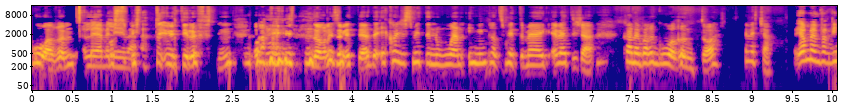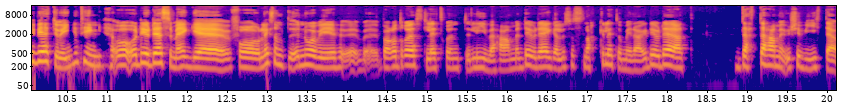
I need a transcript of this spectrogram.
gå rundt og spytte ut i luften og uten dårlig samvittighet. Jeg kan ikke smitte noen, ingen kan smitte meg. Jeg vet ikke. Kan jeg bare gå rundt da? Jeg vet ikke. Ja, men vi vet jo ingenting, og, og det er jo det som jeg eh, får liksom Nå har vi eh, bare drøst litt rundt livet her, men det er jo det jeg har lyst til å snakke litt om i dag. Det er jo det at dette her med å ikke vite,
